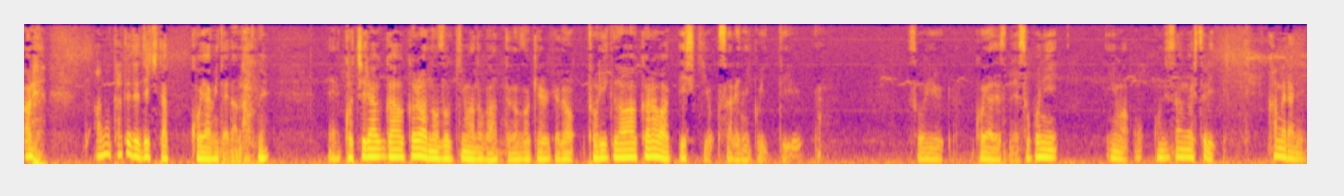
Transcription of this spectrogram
あれ、あの盾でできた小屋みたいなのね。え、こちら側からは覗き窓があって覗けるけど、鳥側からは意識をされにくいっていう、そういう小屋ですね。そこに、今お、おじさんが一人、カメラに、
